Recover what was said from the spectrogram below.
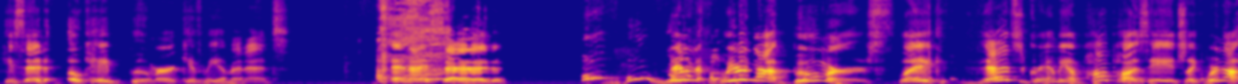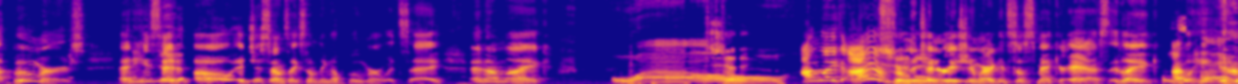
he said, okay, boomer, give me a minute. And I said, we're, we're not boomers. Like, that's Grammy and Papa's age. Like, we're not boomers. And he said, mm-hmm. oh, it just sounds like something a boomer would say. And I'm like, Wow. So I'm like, I am from the generation where I can still smack your ass. Like, I will hate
